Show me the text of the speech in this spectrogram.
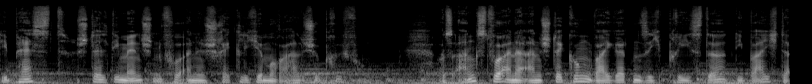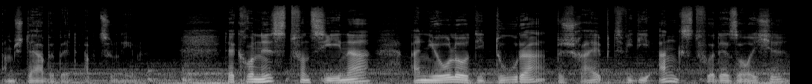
Die Pest stellt die Menschen vor eine schreckliche moralische Prüfung. Aus Angst vor einer Ansteckung weigerten sich Priester, die Beichte am Sterbebett abzunehmen. Der Chronist von Siena, Agnolo di Dura, beschreibt, wie die Angst vor der Seuche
